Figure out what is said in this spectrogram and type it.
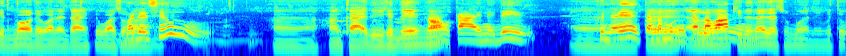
กินบ่ได้ว่าใดๆคือว่าช่วงบ่นั้นได้ซื้อเอ่อร่างกายดีขึ้นเองเนาะร่างกายนี่ดีอขึ้นเองแต่ละมื้อไปแต่ละวัน หาอยู่หากินได้จากชั่วโมงนี่ไปตุ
